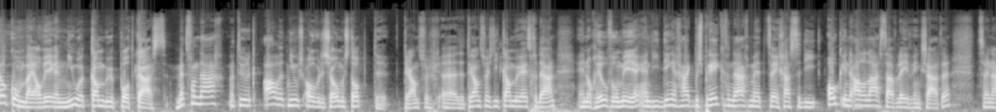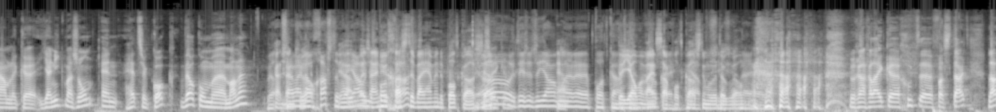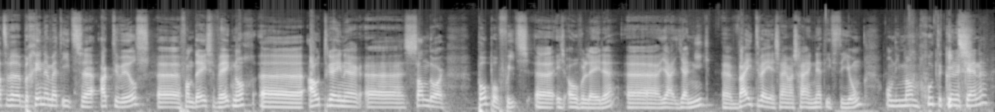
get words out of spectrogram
Welkom bij alweer een nieuwe Cambuur podcast. Met vandaag natuurlijk al het nieuws over de zomerstop, de transfers, eh, de transfers die Cambuur heeft gedaan en nog heel veel meer. En die dingen ga ik bespreken vandaag met twee gasten die ook in de allerlaatste aflevering zaten. Dat zijn namelijk eh Yannick Mazon en Hetzer Kok. Welkom eh, mannen. Wel, Ja, zijn wij nou gasten Ja, bij jou wij in de zijn nu gasten bij hem in de podcast. Oh, Zeker. het is een Jammer eh, podcast. De Jelmer Ja, Wijnstra podcast noemen we het ook wel. Nee, nee. We gaan gelijk eh, goed eh, van start. Laten we beginnen met iets eh, actueels eh, van deze week nog. Eh Oud-trainer eh, Sandor Popovic eh, is overleden. Eh ja, Yannick, wij tweeën zijn waarschijnlijk net iets te jong om die man goed te kunnen Iets. kennen.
